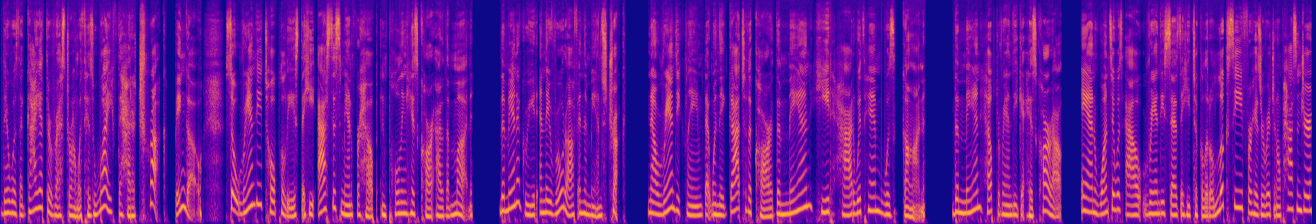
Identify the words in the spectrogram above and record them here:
there was a guy at the restaurant with his wife that had a truck. Bingo. So Randy told police that he asked this man for help in pulling his car out of the mud. The man agreed and they rode off in the man's truck. Now, Randy claimed that when they got to the car, the man he'd had with him was gone. The man helped Randy get his car out. And once it was out, Randy says that he took a little look see for his original passenger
